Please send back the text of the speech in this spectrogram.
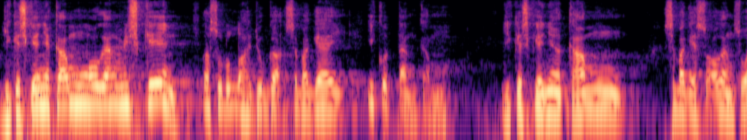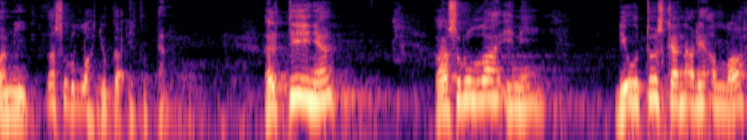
Jika sekiranya kamu orang miskin, Rasulullah juga sebagai ikutan kamu. Jika sekiranya kamu sebagai seorang suami, Rasulullah juga ikutan. Artinya, Rasulullah ini diutuskan oleh Allah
